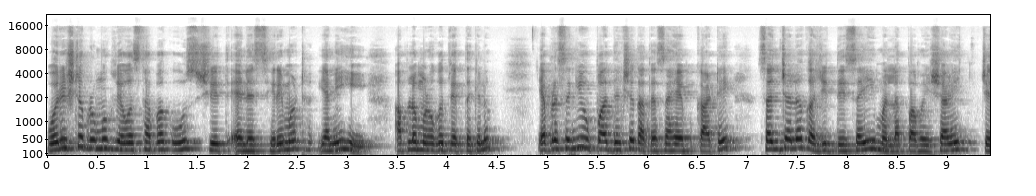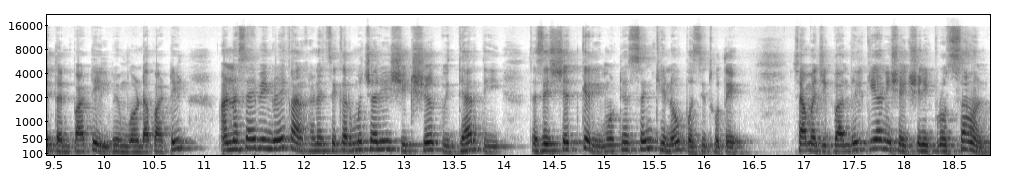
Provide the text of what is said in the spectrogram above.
वरिष्ठ प्रमुख व्यवस्थापक ऊस श्रीत एन एस हिरेमठ यांनीही आपलं मनोगत व्यक्त केलं. याप्रसंगी उपाध्यक्ष तात्यासाहेब काटे संचालक अजित देसाई मल्लप्पा म्हैशाळे चेतन पाटील भीमगोंडा पाटील अण्णासाहेब इंगळे कारखान्याचे कर्मचारी शिक्षक विद्यार्थी तसेच शेतकरी मोठ्या संख्येनं उपस्थित होते. सामाजिक बांधिलकी आणि शैक्षणिक प्रोत्साहन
